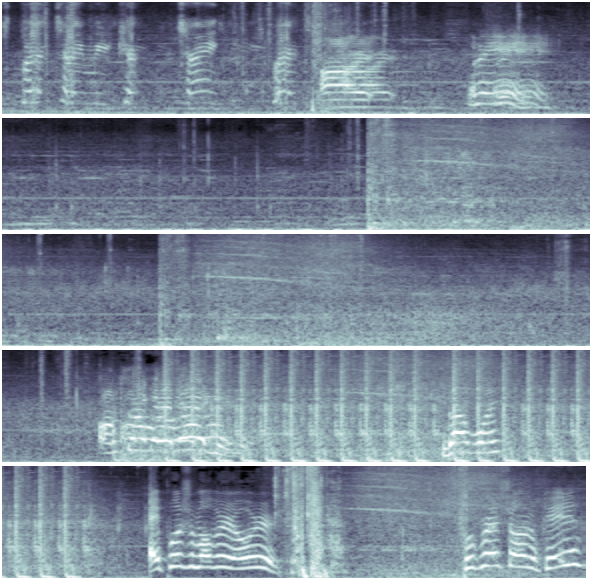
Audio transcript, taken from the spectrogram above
Spectate me, tank. Spectate. Alright. What they in? Oh, stop with a wagon. Got one. Hey, push him over here, over here. Put pressure on him, Kaden.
